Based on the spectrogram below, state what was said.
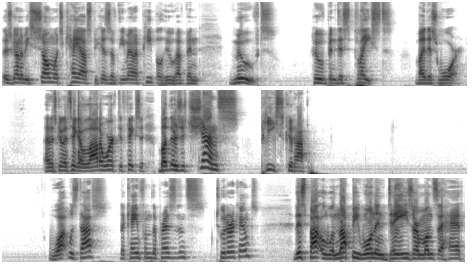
there's going to be so much chaos because of the amount of people who have been moved who've been displaced by this war. And it's going to take a lot of work to fix it. But there's a chance peace could happen. What was that that came from the president's Twitter account? This battle will not be won in days or months ahead.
